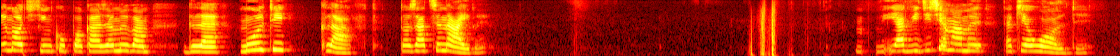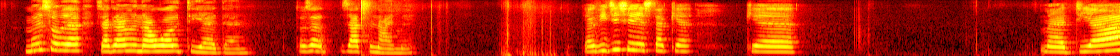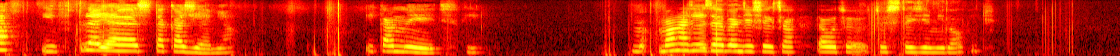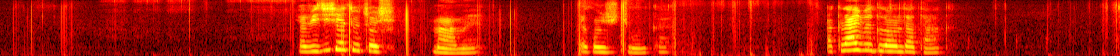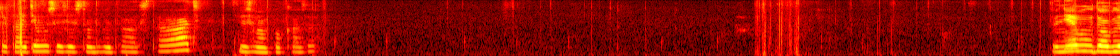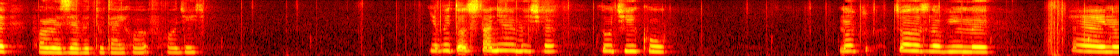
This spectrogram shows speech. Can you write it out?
tym odcinku pokażemy Wam grę Multicraft. To zaczynajmy. Jak widzicie mamy takie worldy. My sobie zagramy na world 1. To za zaczynajmy. Jak widzicie jest takie, takie media i w tle jest taka ziemia i kamyczki. M- mam nadzieję, że będzie się chciał, dało co, coś z tej ziemi robić. Jak widzicie, tu coś mamy. Jakąś dziurkę. A kraj wygląda tak. Czekajcie, muszę się stąd wydostać. Już wam pokażę. To nie był dobry pomysł, żeby tutaj cho- wchodzić. Nie wydostaniemy się, ludziku. No, co zrobimy? Ej, no,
